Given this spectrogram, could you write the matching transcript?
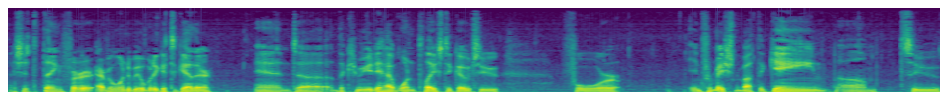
It's just a thing for everyone to be able to get together and uh, the community to have one place to go to for information about the game, um, to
